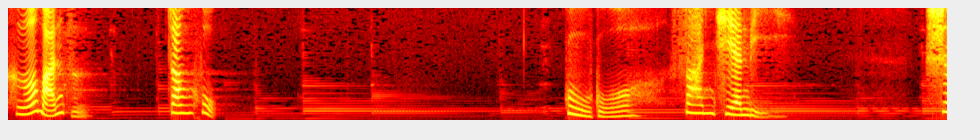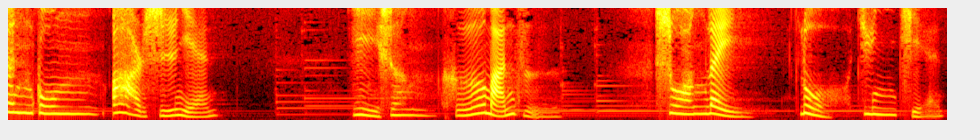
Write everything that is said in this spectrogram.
何满子，张祜。故国三千里，深宫二十年。一声何满子，双泪落君前。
